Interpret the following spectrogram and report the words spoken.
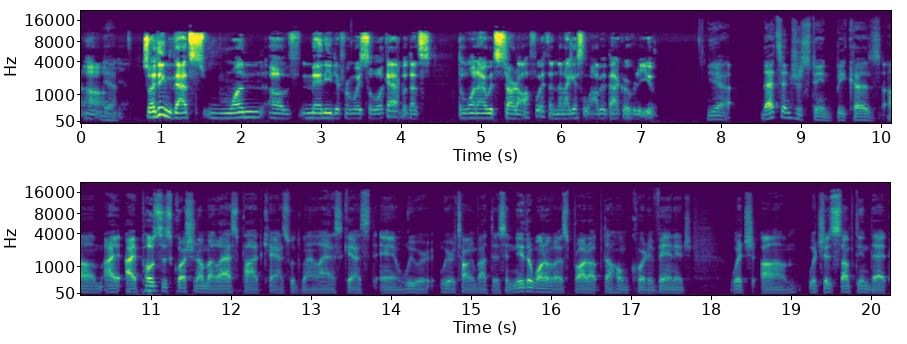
Um, yeah. So I think that's one of many different ways to look at, it, but that's the one I would start off with, and then I guess lob it back over to you. Yeah, that's interesting because um, I I posed this question on my last podcast with my last guest, and we were we were talking about this, and neither one of us brought up the home court advantage, which um which is something that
